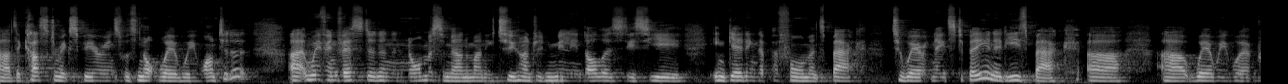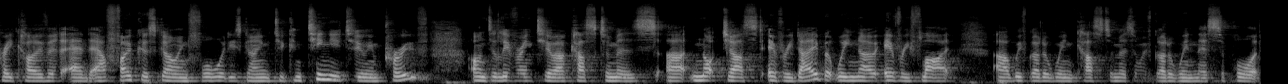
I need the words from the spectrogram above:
Uh, the customer experience was not where we wanted it. Uh, and we've invested an enormous amount of money, $200 million this year, in getting the performance back to where it needs to be, and it is back uh, uh, where we were pre-COVID. And our focus going forward is going to continue to improve on delivering to our customers, uh, not just just every day, but we know every flight uh, we've got to win customers and we've got to win their support.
